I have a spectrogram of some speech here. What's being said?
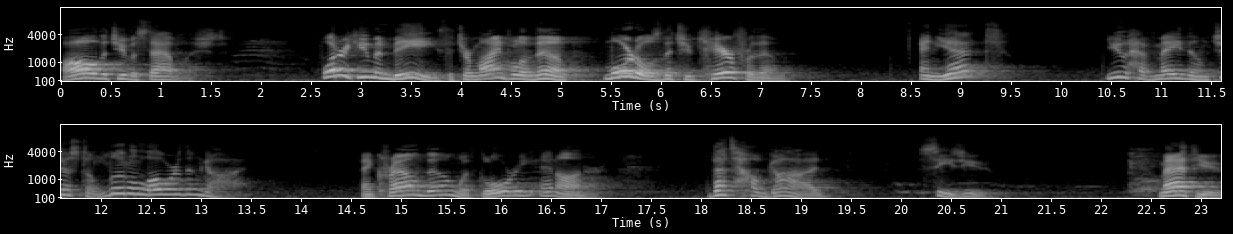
all that you've established, what are human beings that you're mindful of them, mortals that you care for them? And yet, you have made them just a little lower than God and crowned them with glory and honor. That's how God sees you. Matthew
